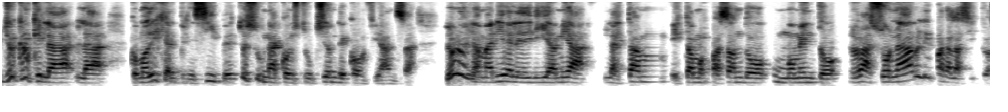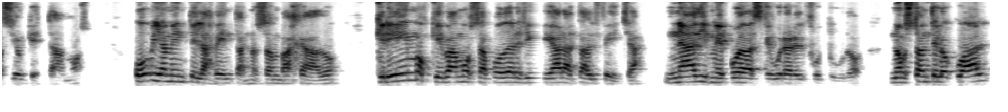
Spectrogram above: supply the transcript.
Yo creo que, la, como dije al principio, esto es una construcción de confianza. Yo lo llamaría le diría, mira, la estamos pasando un momento razonable para la situación que estamos. Obviamente las ventas nos han bajado. Creemos que vamos a poder llegar a tal fecha. Nadie me puede asegurar el futuro. No obstante lo cual,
